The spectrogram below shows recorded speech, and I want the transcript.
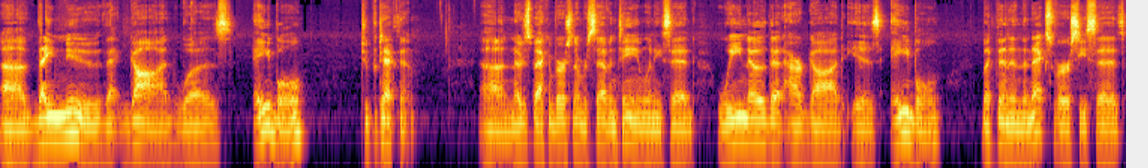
Uh, they knew that God was able to protect them. Uh, notice back in verse number 17 when he said, We know that our God is able, But then in the next verse, he says,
